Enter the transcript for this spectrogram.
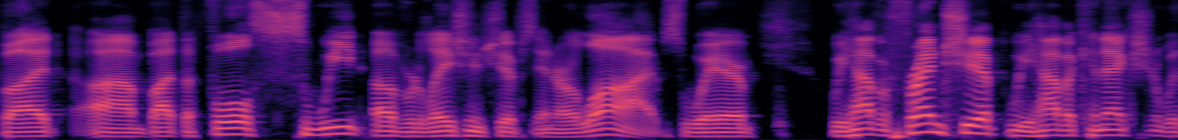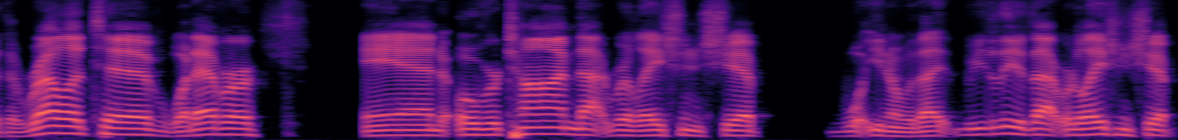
but uh, but the full suite of relationships in our lives where we have a friendship, we have a connection with a relative, whatever, and over time that relationship, you know, that really that relationship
